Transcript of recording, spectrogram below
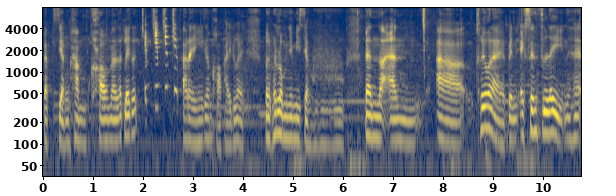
แบบเสียงฮัม call มาเล็กๆแล้วจิบจิบจิบจิบอะไรอย่างงี้ก็ต้องขออภัยด้วย เปิดพัดลมมันจะมีเสียงฮู เป็นอันอ่าเขาเรียกว่าอะไร เป็น accessory นะฮะ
